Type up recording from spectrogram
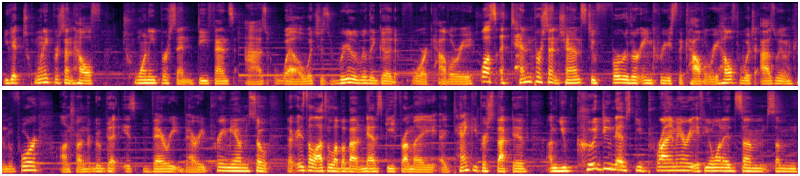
you get 20 percent health 20 percent defense as well which is really really good for cavalry plus a 10 percent chance to further increase the cavalry health which as we mentioned before on Chandragupta is very very premium. So there is a lot to love about Nevsky from a, a tanky perspective. Um you could do Nevsky primary if you wanted some some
